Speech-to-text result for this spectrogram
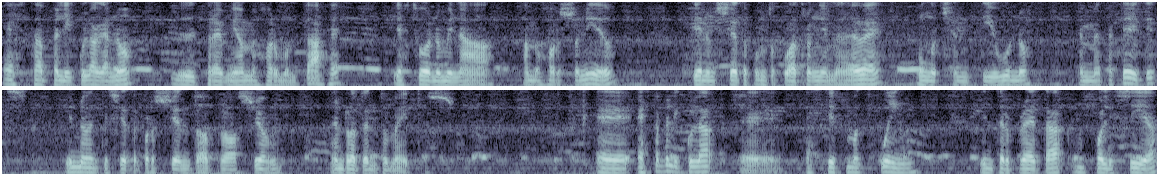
Esta película ganó el premio a mejor montaje y estuvo nominada a mejor sonido. Tiene un 7.4 en IMDb, un 81 en Metacritics y un 97% de aprobación en Rotten Tomatoes. Eh, esta película, eh, Steve McQueen interpreta un policía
